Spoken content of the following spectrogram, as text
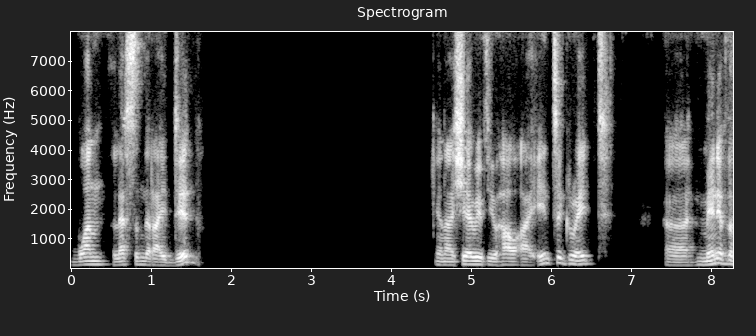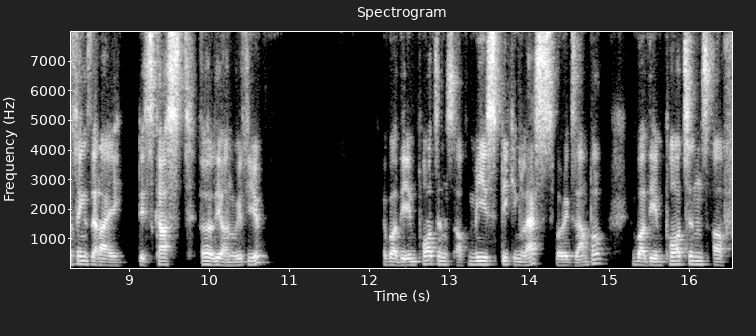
one lesson that I did. And I share with you how I integrate uh, many of the things that I discussed early on with you about the importance of me speaking less, for example, about the importance of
